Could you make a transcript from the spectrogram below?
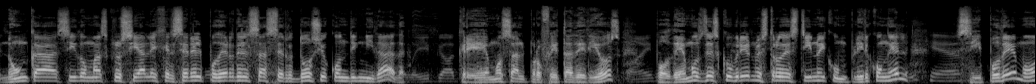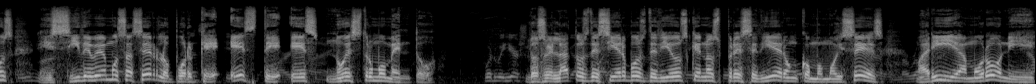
Nunca ha sido más crucial ejercer el poder del sacerdocio con dignidad. ¿Creemos al profeta de Dios? ¿Podemos descubrir nuestro destino y cumplir con él? Sí podemos y sí debemos hacerlo porque este es nuestro momento. Los relatos de siervos de Dios que nos precedieron, como Moisés, María, Moroni,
